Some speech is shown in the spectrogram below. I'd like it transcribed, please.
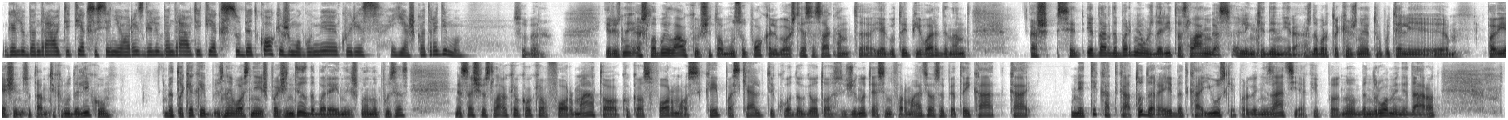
galiu bendrauti tiek su seniorais, galiu bendrauti tiek su bet kokiu žmogumi, kuris ieško atradimų. Super. Ir žinai, aš labai laukiau šito mūsų pokalbio, aš tiesą sakant, jeigu taip įvardinant, aš sėd... ir dar dabar neuždarytas langas LinkedIn yra. Aš dabar tokiu, žinai, truputėlį e, paviešinsiu tam tikrų dalykų, bet tokia kaip, žinai, vos neišpažintis dabar eina iš mano pusės. Nes aš vis laukiu kokio formato, kokios formos, kaip paskelbti kuo daugiau tos žinutės informacijos apie tai, ką, ką ne tik, kad ką tu darai, bet ką jūs kaip organizacija, kaip nu, bendruomenė darot.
